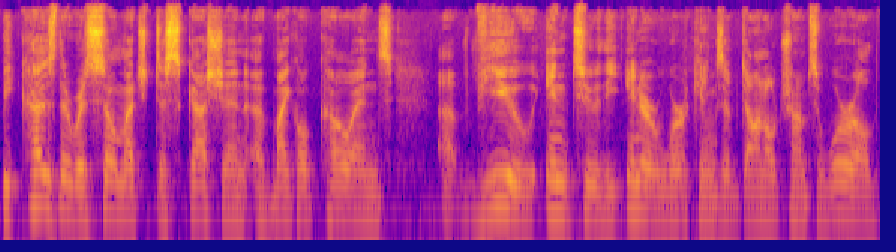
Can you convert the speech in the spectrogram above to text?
because there was so much discussion of Michael Cohen's uh, view into the inner workings of Donald Trump's world,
